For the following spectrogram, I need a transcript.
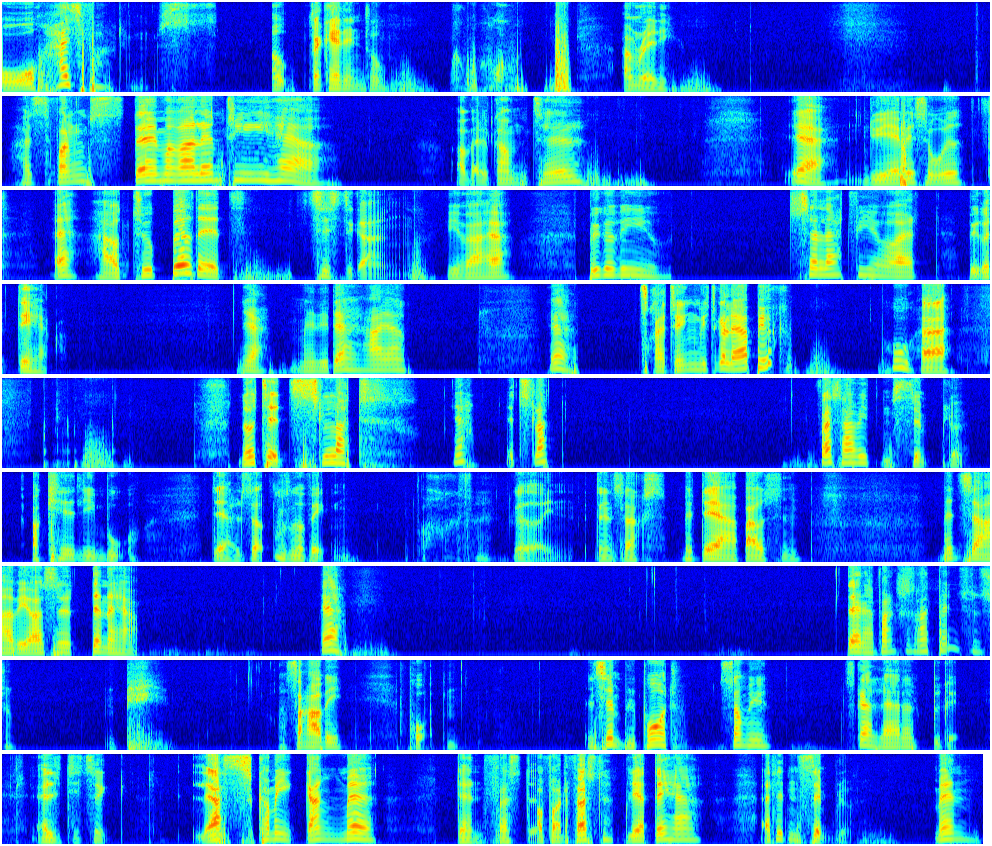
Og hej så folkens. Åh, oh, hvad kan den to? I'm ready. Hej så folkens. Damer MT her. Og velkommen til... Ja, en ny episode af How to Build It. Sidste gang vi var her, byggede vi jo... Så lærte vi jo at bygge det her. Ja, men i dag har jeg... Ja, tre ting vi skal lære at bygge. Huha. Noget til et slot. Ja, et slot. Først har vi den simple og kedelige mur. Det er altså ydervæggen. Oh, den slags. Men det er bagsiden. Men så har vi også denne her. Ja. Den er faktisk ret pæn, synes jeg. Og så har vi porten. En simpel port, som vi skal lære dig at bygge alle de ting. Lad os komme i gang med den første. Og for det første bliver det her, at det er den simple. Men,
